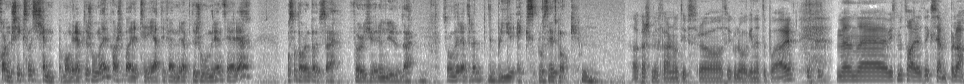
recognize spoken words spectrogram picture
Kanskje ikke så kjempemange repetisjoner, kanskje bare tre til fem repetisjoner i en serie. Og så tar du en pause før du kjører en ny runde. Sånn at det rett og slett blir eksplosivt nok. Mm. Da kanskje vi får noen tips fra psykologen etterpå òg. Men eh, hvis vi tar et eksempel da,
